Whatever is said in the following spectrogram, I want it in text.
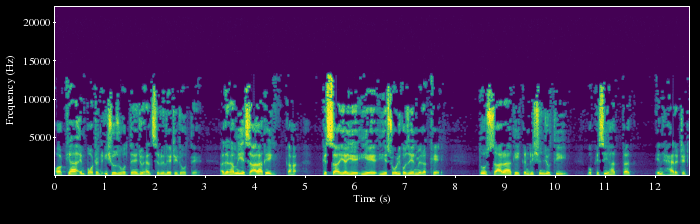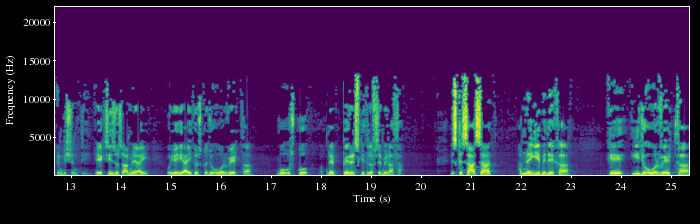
اور کیا امپورٹنٹ ایشوز ہوتے ہیں جو ہیلتھ سے ریلیٹڈ ہوتے ہیں؟ اگر ہم یہ سارا کے قصہ یا یہ یہ یہ اسٹوری کو ذہن میں رکھیں، تو سارا کی کنڈیشن جو تھی، وہ کسی حد تک انہیریٹیڈ کنڈیشن تھی۔ ایک چیز جو سامنے آئی، وہ یہی آئی کہ اس کا جو اوور ویٹ تھا، وہ اس کو اپنے پیرنٹس کی طرف سے ملا تھا۔ اس کے ساتھ ساتھ ہم نے یہ بھی دیکھا کہ یہ جو اوور ویٹ تھا،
